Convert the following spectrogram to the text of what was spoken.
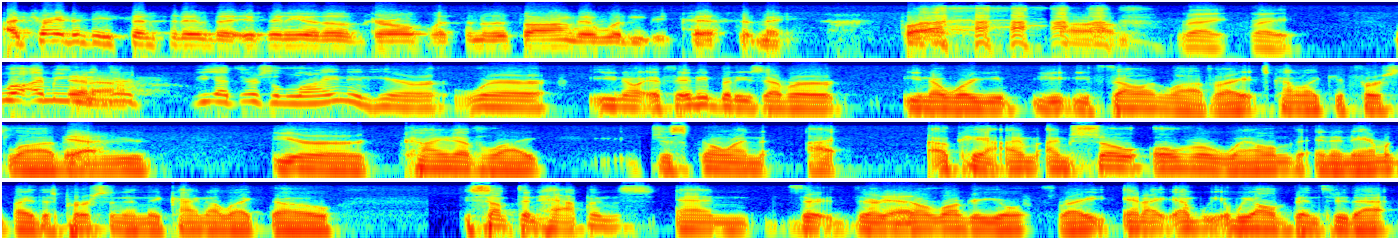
I tried to be sensitive that if any of those girls listen to the song, they wouldn't be pissed at me. But um, right, right. Well, I mean, You know. there, yeah, there's a line in here where you know, if anybody's ever, you know, where you you, you fell in love, right? It's kind of like your first love, Yeah. and you you're kind of like just going, I okay, I'm I'm so overwhelmed and enamored by this person, and they kind of like go, something happens, and they're they're Yeah. no longer yours, right? And I and we we all have been through that.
